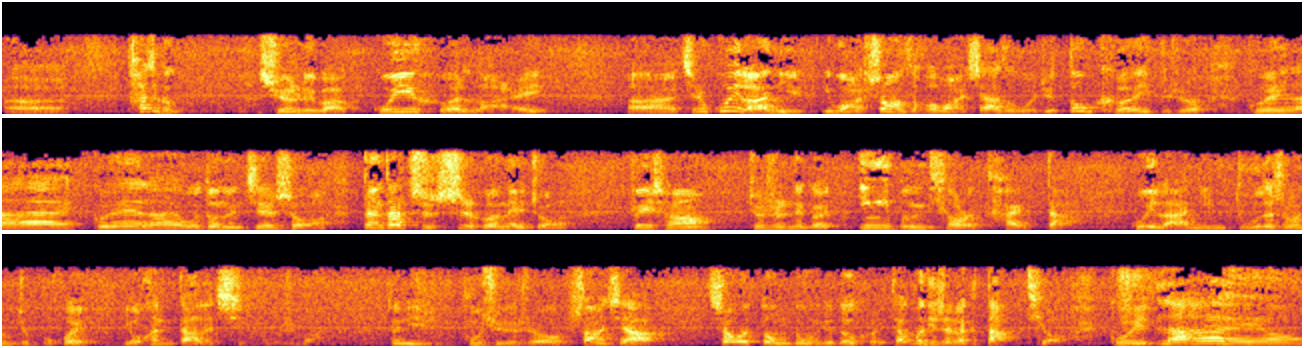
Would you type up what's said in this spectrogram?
呃。它这个旋律吧，归和来啊，其实归来你你往上走和往下走，我觉得都可以。比如说归来归来，我都能接受啊。但它只适合那种非常就是那个音域不能跳的太大。归来你们读的时候你就不会有很大的起伏，是吧？所以你谱曲的时候上下。稍微动动我觉得都可以，但问题是来个大跳，归来哟，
